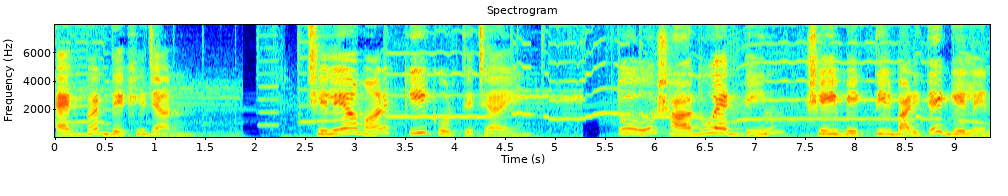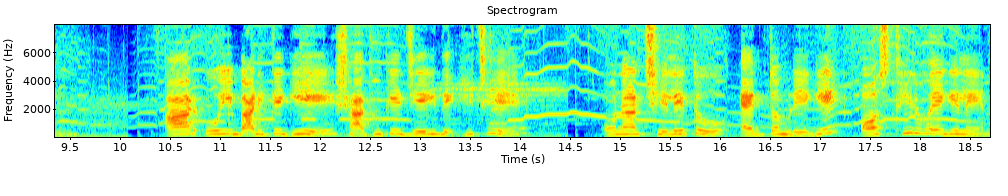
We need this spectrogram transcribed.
একবার দেখে যান। ছেলে আমার কি করতে চায়? তো সাধু একদিন সেই ব্যক্তির বাড়িতে গেলেন। আর ওই বাড়িতে গিয়ে সাধুকে যেই দেখেছে, ওনার ছেলে তো একদম রেগে অস্থির হয়ে গেলেন।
